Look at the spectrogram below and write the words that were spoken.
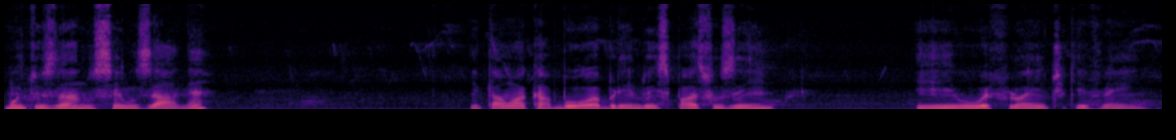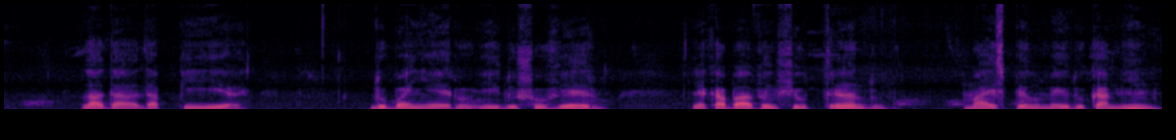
muitos anos sem usar, né? Então acabou abrindo um espaçozinho e o efluente que vem lá da, da pia, do banheiro e do chuveiro, ele acabava infiltrando mais pelo meio do caminho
